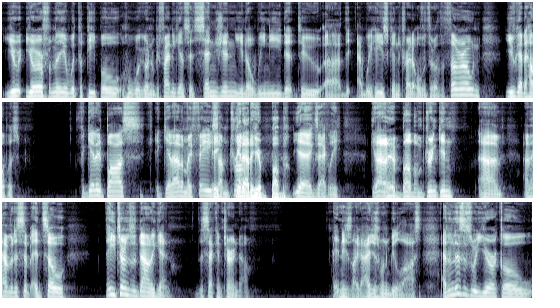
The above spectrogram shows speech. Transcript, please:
You you're familiar with the people who we're going to be fighting against at Senjin. You know we need to. Uh, the, uh, he's going to try to overthrow the throne. You've got to help us. Forget it, boss. Get out of my face. Hey, I'm drunk. get out of here, bub. Yeah, exactly. Get out of here, bub. I'm drinking. Um, I'm having a sip. And so he turns him down again, the second turn down. And he's like, I just want to be lost. And then this is where Yuriko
